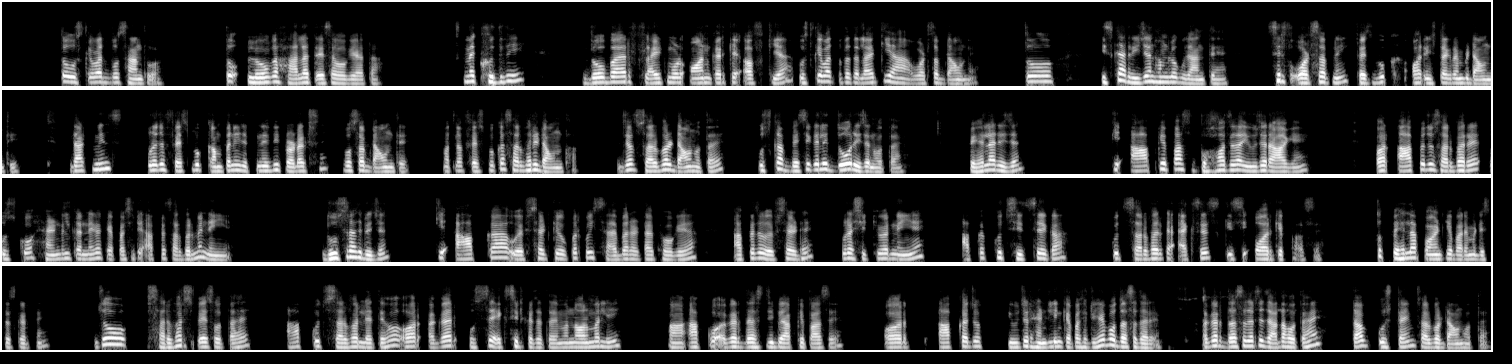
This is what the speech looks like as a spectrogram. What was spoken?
तो उसके बाद वो शांत हुआ। तो लोगों का हालत ऐसा हो गया था। मैं खुद भी दो बार फ़्लाइट मोड ऑन करके ऑफ़ किया, उसके बाद पता चला कि हाँ व्हाट्सअप डाउन है। तो इसका रीजन हम लोग जानते हैं। सिर्फ़ व्हाट्सअप नहीं फेसबुक और इंस्टाग्राम भी डाउन थी। दैट मीन्स पूरा जो फेसबुक कंपनी जितने भी प्रोडक्ट्स हैं, वो सब डाउन थे। मतलब फेसबुक का सर्वर ही डाउन था। जब सर्वर डाउन होता है, उसका बेसिकली दो रीजन होता है। पहला रीजन कि आपके पास बहुत ज़्यादा यूज़र आ गए हैं और आपका जो सर्वर है, उसको हैंडल करने का कैपेसिटी आपके सर्वर में नहीं है। दूसरा रीजन कि आपका वेबसाइट के ऊपर कोई साइबर अटैक हो गया, आपका जो वेबसाइट है, पूरा सिक्योर नहीं है, आपका कुछ हिस्से का, कुछ सर्वर का एक्सेस किसी और के पास है। तो पहला पॉइंट के बारे में डिस्कस करते हैं। जो सर्वर स्पेस होता है, आप कुछ सर्वर लेते हो और अगर उससे एक्सिट कर जाता है नॉर्मली आपको अगर दस जीबी आपके पास है और आपका जो यूज़र हैंडलिंग कैपेसिटी है वो दस हज़ार है। अगर दस हज़ार से ज़्यादा होता है, तब उस टाइम सर्वर डाउन होता है।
